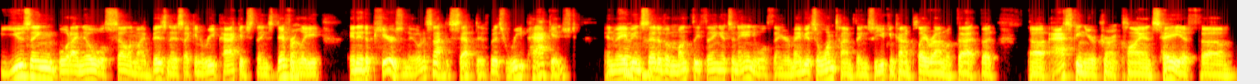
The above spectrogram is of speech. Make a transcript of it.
using what I know will sell in my business, I can repackage things differently and it appears new and it's not deceptive, but it's repackaged. And maybe mm-hmm. instead of a monthly thing, it's an annual thing, or maybe it's a one-time thing. So you can kind of play around with that. But uh, asking your current clients, hey, if um,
